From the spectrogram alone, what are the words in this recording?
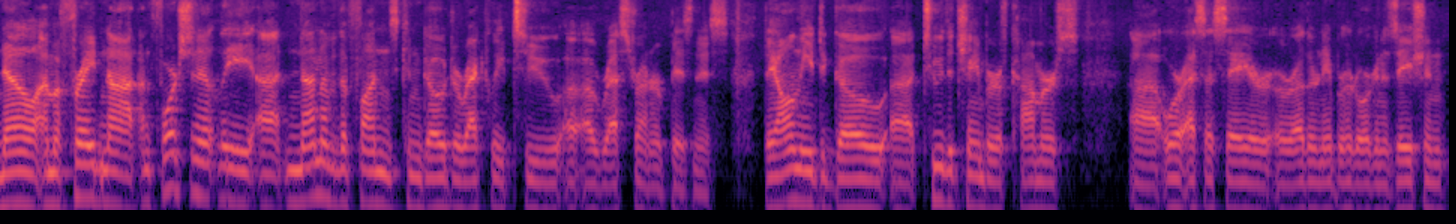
no, I'm afraid not. Unfortunately, uh, none of the funds can go directly to a, a restaurant or business. They all need to go uh, to the Chamber of Commerce uh, or SSA or, or, other neighborhood organization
